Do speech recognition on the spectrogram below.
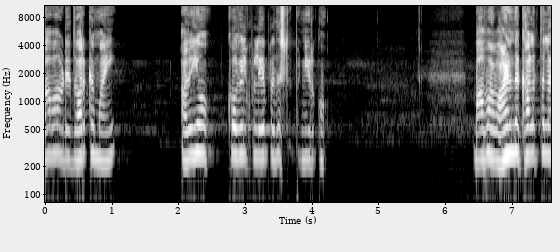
பாபாவுடைய துவாரகமாய் அதையும் கோவிலுக்குள்ளேயே பிரதிஷ்டை பண்ணியிருக்கோம். பாபா வாழ்ந்த காலத்தில்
